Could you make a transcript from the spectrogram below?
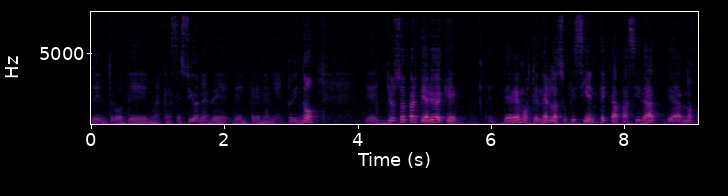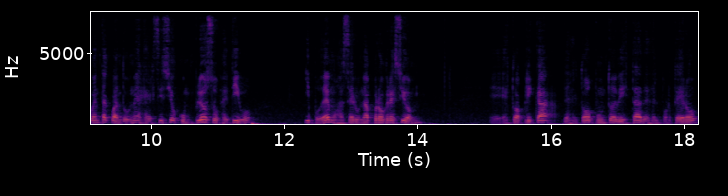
dentro de nuestras sesiones de, de entrenamiento y no eh, yo soy partidario de que debemos tener la suficiente capacidad de darnos cuenta cuando un ejercicio cumplió su objetivo y podemos hacer una progresión. Eh, esto aplica desde todo punto de vista, desde el portero,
